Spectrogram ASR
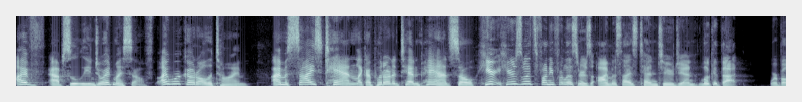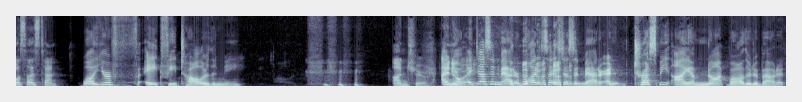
I've absolutely enjoyed myself. I work out all the time. I'm a size 10, like I put on a 10 pants. So here, here's what's funny for listeners. I'm a size 10 too, Jen. Look at that. We're both size 10. Well, you're f- eight feet taller than me. Untrue. I know it doesn't matter. Body size doesn't matter. And trust me, I am not bothered about it.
